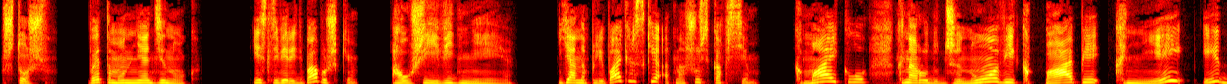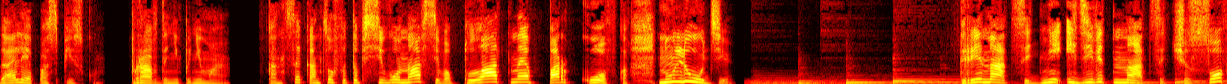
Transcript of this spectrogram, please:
Что ж, в этом он не одинок. Если верить бабушке, а уж ей виднее, я наплевательски отношусь ко всем к Майклу, к народу Дженовии, к папе, к ней и далее по списку. Правда, не понимаю. В конце концов, это всего-навсего платная парковка. Ну, люди! 13 дней и 19 часов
